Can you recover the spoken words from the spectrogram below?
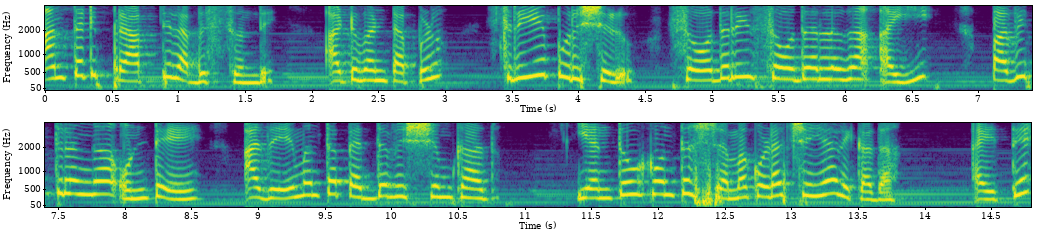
అంతటి ప్రాప్తి లభిస్తుంది. అటువంటప్పుడు స్త్రీ పురుషులు సోదరి సోదరులుగా అయ్యి పవిత్రంగా ఉంటే అదేమంత పెద్ద విషయం కాదు. ఎంతో కొంత శ్రమ కూడా చేయాలి కదా. అయితే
